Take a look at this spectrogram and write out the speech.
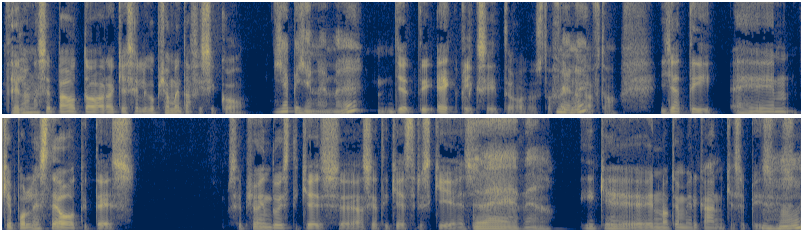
Θέλω να σε πάω τώρα και σε λίγο πιο μεταφυσικό. Για πήγαινε με. ε. Γιατί έκπληξη το, στο Ναι, φίβαρο ναι. αυτό. Γιατί ε, και πολλές θεότητες σε πιο ινδουιστικές ε, ασιατικές θρησκείες Βέβαια. ή και νοτιοαμερικάνικες επίσης Μμμ.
